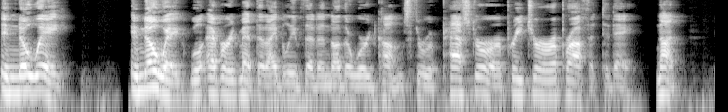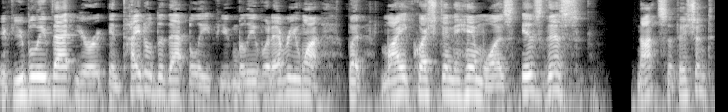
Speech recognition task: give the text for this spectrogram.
in no way in no way will ever admit that I believe that another word comes through a pastor or a preacher or a prophet today. None. If you believe that, you're entitled to that belief. You can believe whatever you want. But my question to him was Is this not sufficient?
